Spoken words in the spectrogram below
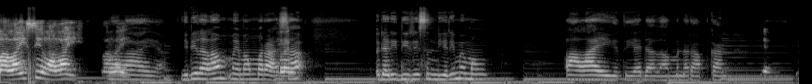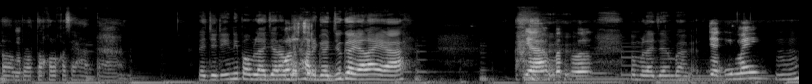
lalai sih lalai lalai, lalai ya. Jadi Lala memang merasa lalai. Dari diri sendiri memang lalai gitu ya dalam menerapkan ya. um, protokol kesehatan. Nah jadi ini pembelajaran Boleh berharga juga ya lah ya ya betul. Pembelajaran banget jadi Mei hmm?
